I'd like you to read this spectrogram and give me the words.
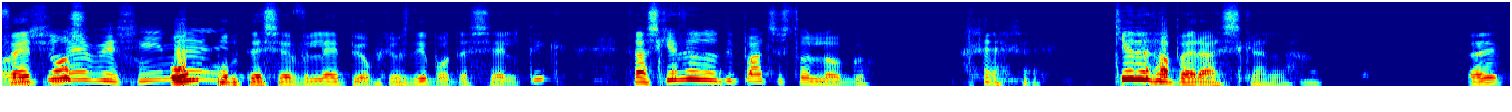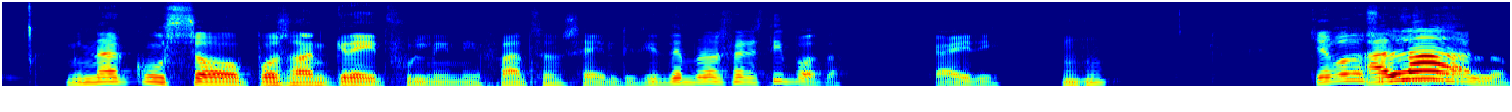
Φέτος, οι συνέπειες είναι... Όποτε σε βλέπει οποιοδήποτε Celtic, θα σκέφτεται ότι πάτσε το λόγο. και δεν θα περάσει καλά. Δηλαδή, μην ακούσω πόσο ungrateful είναι οι fans των Celtics, γιατί δεν πρόσφερες τίποτα. Καϊρή. Μμμ. Και εγώ θα σου Αλλά πω κάτι άλλο.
